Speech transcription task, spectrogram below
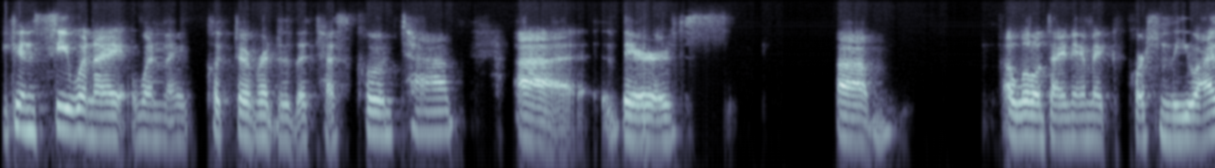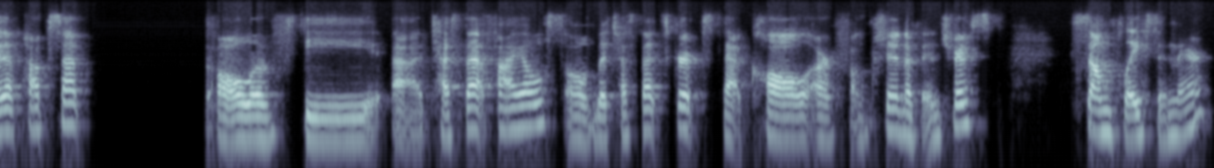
you can see when I when I clicked over to the test code tab, uh, there's um, a little dynamic portion of the UI that pops up. All of the uh, testthat files, all the testthat scripts that call our function of interest someplace in there.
